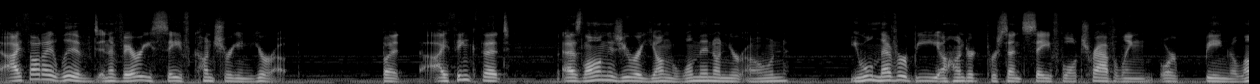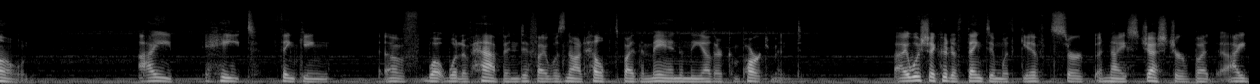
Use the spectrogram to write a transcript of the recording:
I thought I lived in a very safe country in Europe, but I think that as long as you're a young woman on your own, you will never be 100% safe while traveling or being alone. I hate thinking of what would have happened if I was not helped by the man in the other compartment. I wish I could have thanked him with gifts or a nice gesture, but I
